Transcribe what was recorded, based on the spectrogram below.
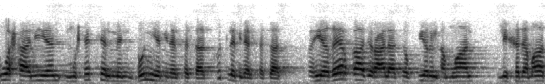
هو حاليا مشكل من بنية من الفساد، كتلة من الفساد، فهي غير قادرة على توفير الأموال لخدمات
